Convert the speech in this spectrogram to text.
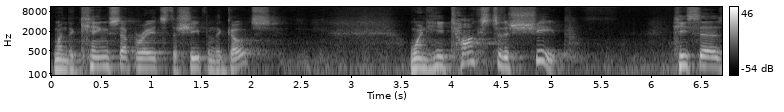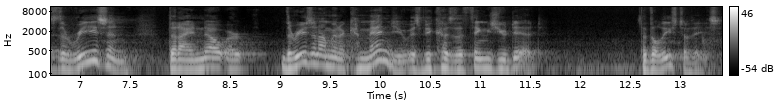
when the king separates the sheep and the goats, when he talks to the sheep, he says, The reason that I know, or the reason I'm going to commend you is because of the things you did. They're the least of these.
